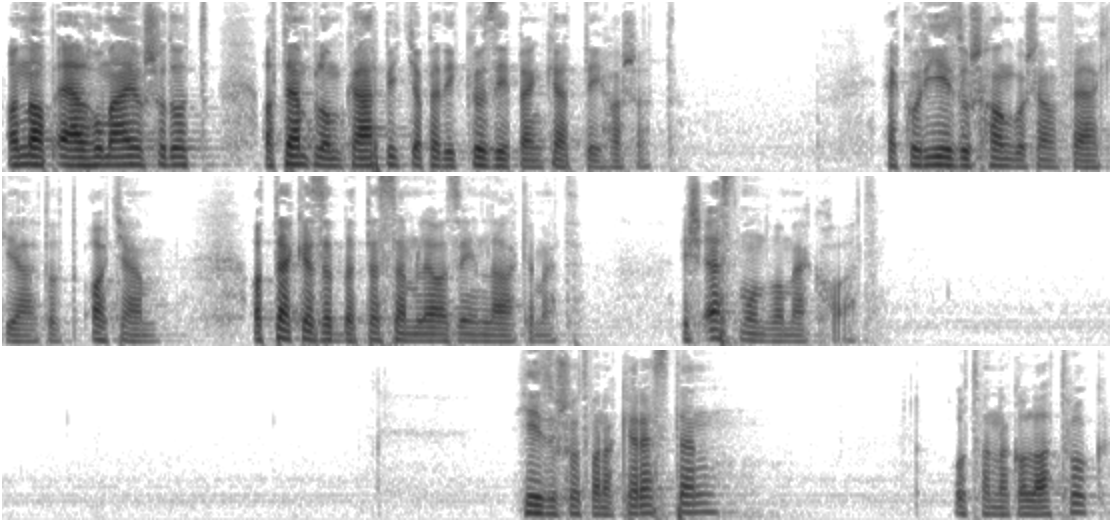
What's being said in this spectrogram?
A nap elhomályosodott, a templom kárpitja pedig középen ketté hasadt. Ekkor Jézus hangosan felkiáltott, Atyám, a te kezedbe teszem le az én lelkemet. És ezt mondva meghalt. Jézus ott van a kereszten, ott vannak a latrok,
